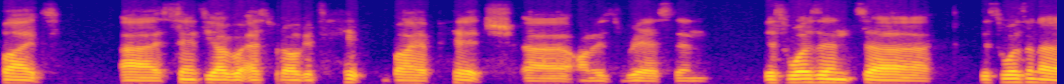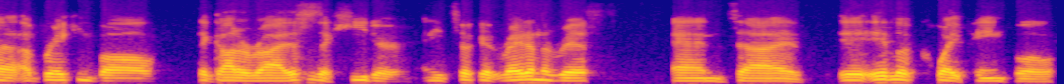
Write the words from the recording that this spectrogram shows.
but uh, Santiago Espinal gets hit by a pitch uh, on his wrist, and this wasn't uh, this wasn't a, a, breaking ball that got a ride. This was a heater, and he took it right on the wrist, and it, it, looked quite painful.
